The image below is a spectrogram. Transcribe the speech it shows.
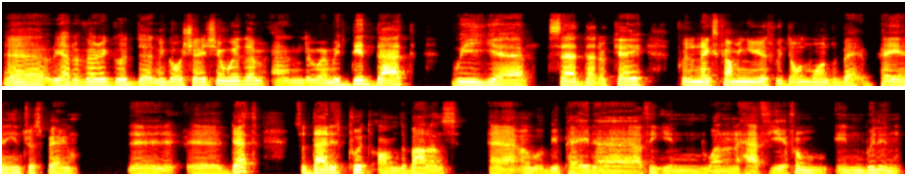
We had a very good negotiation with them, and when we did that, we said that, "Okay, for the next coming years, we don't want to pay any interest-bearing Uh, uh, debt." So that is put on the balance uh, and will be paid, I think in one and a half year from in within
